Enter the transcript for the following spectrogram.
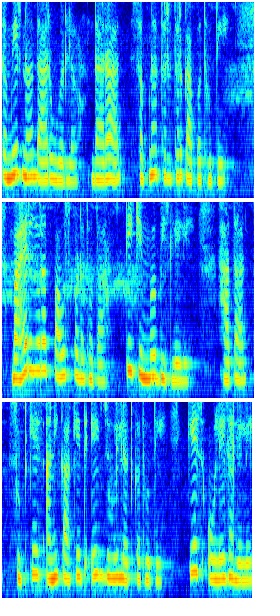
समीरनं दार उघडलं. दारात सपना थरथर कापत होती. बाहेर जोरात पाऊस पडत होता. ती चिंब भिजलेली. हातात सुटकेस आणि काखेत एक झोळी लटकत होती. केस ओले झालेले.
